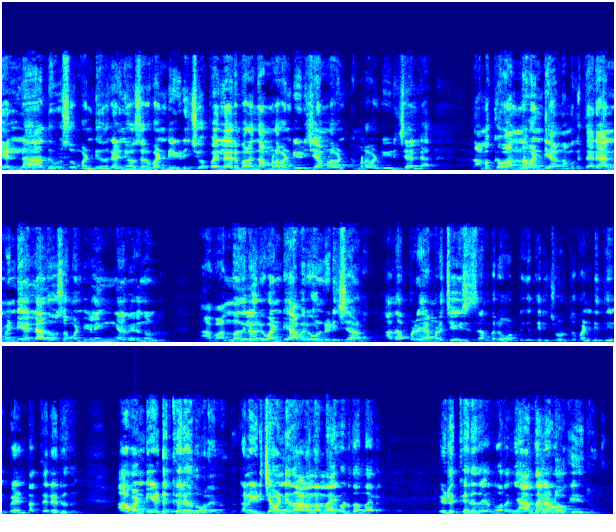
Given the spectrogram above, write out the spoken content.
എല്ലാ ദിവസവും വണ്ടി വന്നു. കഴിഞ്ഞ ദിവസം ഒരു വണ്ടി ഇടിച്ചു. അപ്പോൾ എല്ലാവരും പറഞ്ഞു നമ്മളെ വണ്ടി ഇടിച്ച് നമ്മളെ നമ്മളെ വണ്ടി ഇടിച്ചല്ല നമുക്ക് വന്ന വണ്ടിയാണ്. നമുക്ക് തരാൻ വേണ്ടി എല്ലാ ദിവസവും വണ്ടികൾ ഇങ്ങനെ വരുന്നുണ്ട്. ആ വന്നതിൽ ഒരു വണ്ടി അവർ കൊണ്ട് ഇടിച്ചതാണ്. അത് അപ്പോഴേ നമ്മൾ ചേച്ചി നമ്പർ നോട്ടിക്ക് തിരിച്ചു കൊടുത്ത്. വണ്ടി വേണ്ട തരരുത്. ആ വണ്ടി എടുക്കരുത് എന്ന് പറയുന്നുണ്ട്. കാരണം ഇടിച്ച വണ്ടി നാളെ നന്നായി കൊണ്ട് തന്നാലും? എടുക്കരുത് എന്ന് പറഞ്ഞാൽ ഞാൻ തന്നെ ബ്ലോക്ക് ചെയ്തിട്ടുണ്ട്.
